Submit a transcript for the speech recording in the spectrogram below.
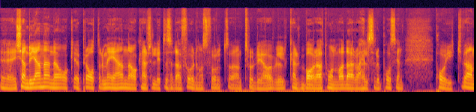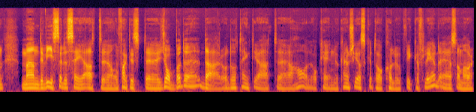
eh, kände igen henne och eh, pratade med henne och kanske lite sådär fördomsfullt så trodde jag väl kanske bara att hon var där och hälsade på sin pojkvän. Men det visade sig att eh, hon faktiskt eh, jobbade där. Och då tänkte jag att eh, jaha, okej, okay, nu kanske jag ska ta och kolla upp vilka fler det är som har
